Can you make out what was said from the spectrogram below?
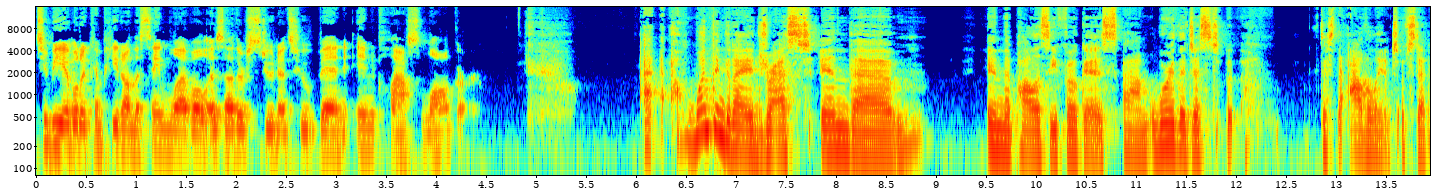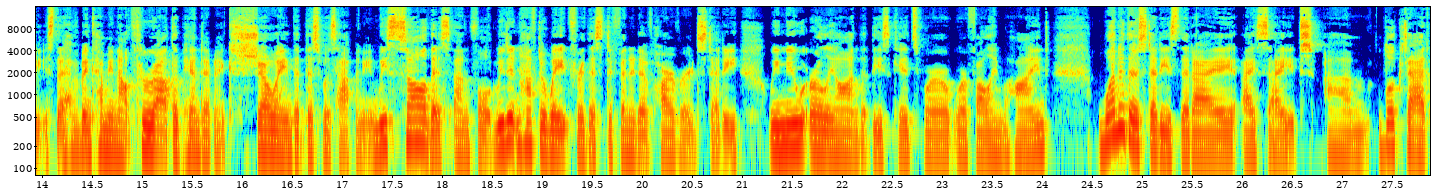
to be able to compete on the same level as other students who've been in class longer? One thing that I addressed in the in the policy focus um, were the just just the avalanche of studies that have been coming out throughout the pandemic showing that this was happening. We saw this unfold. We didn't have to wait for this definitive Harvard study. We knew early on that these kids were, were falling behind. One of those studies that I, I cite um, looked at,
